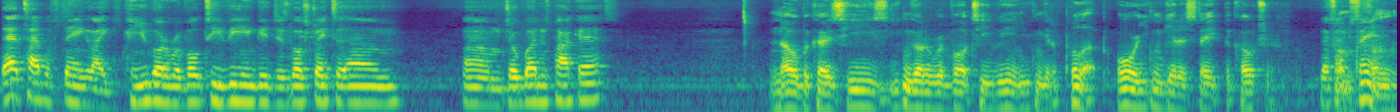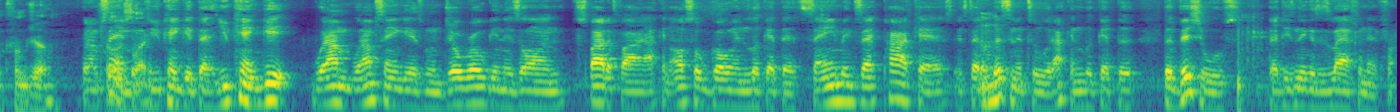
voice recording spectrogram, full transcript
that type of thing. Like, can you go to Revolt TV and get just go straight to um um Joe Budden's podcast? No, because he's you can go to Revolt TV and you can get a pull up, or you can get a state the culture. That's from, what I'm saying. from from Joe. But I'm So saying like- you can't get that. You can't get what I'm what I'm saying is when Joe Rogan is on Spotify, I can also go and look at that same exact podcast instead Mm-hmm. of listening to it. I can look at the the visuals that these niggas is laughing at from.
